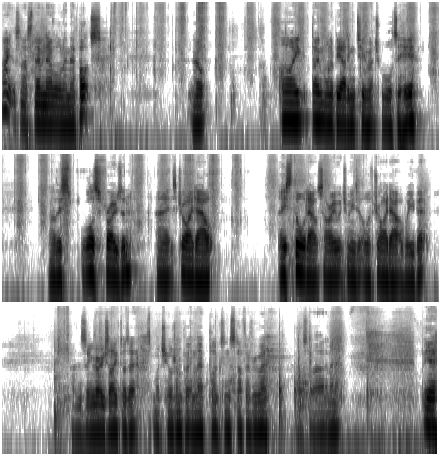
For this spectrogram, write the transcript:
Right, so that's them now all in their pots. Now, I don't want to be adding too much water here. Now this was frozen and it's dried out. It's thawed out, sorry, which means it'll have dried out a wee bit. Doesn't seem very safe, does it? It's my children putting their plugs and stuff everywhere. That's not a minute. But yeah,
